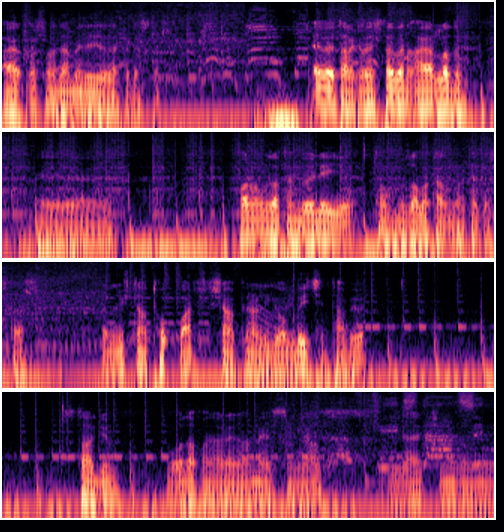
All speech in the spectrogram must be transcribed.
ayarladıktan sonra devam edeceğiz arkadaşlar. Evet arkadaşlar ben ayarladım. Ee, formamız zaten böyle iyi. Topumuza bakalım arkadaşlar. Zaten 3 tane top var. Şampiyonlar Ligi olduğu için tabi. Stadyum. Vodafone Arena. Mevsim yaz. Güzel. Uzun.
